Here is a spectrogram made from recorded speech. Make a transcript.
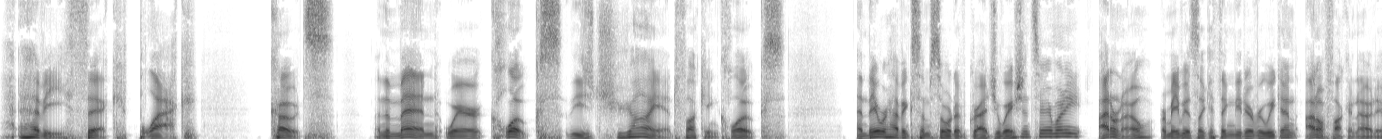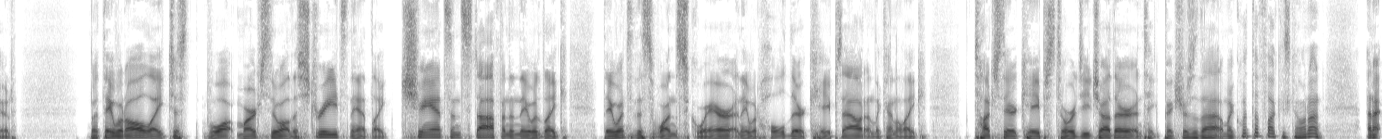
heavy, thick, black coats. And the men wear cloaks, these giant fucking cloaks. And they were having some sort of graduation ceremony. I don't know. Or maybe it's like a thing they do every weekend. I don't fucking know, dude. But they would all like just walk, march through all the streets and they had like chants and stuff. And then they would like, they went to this one square and they would hold their capes out and kind of like touch their capes towards each other and take pictures of that. I'm like, what the fuck is going on? And I,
